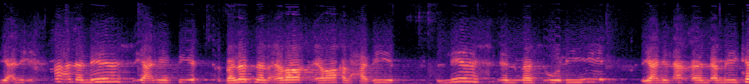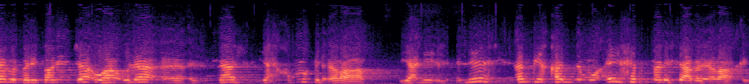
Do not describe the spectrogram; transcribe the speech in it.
يعني اسمعنا ليش يعني في بلدنا العراق عراق الحبيب ليش المسؤولين يعني الأمريكان والبريطانيين جاءوا هؤلاء آه، الناس يحكمون في العراق يعني ليش لم يقدموا أي خدمة للشعب العراقي؟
